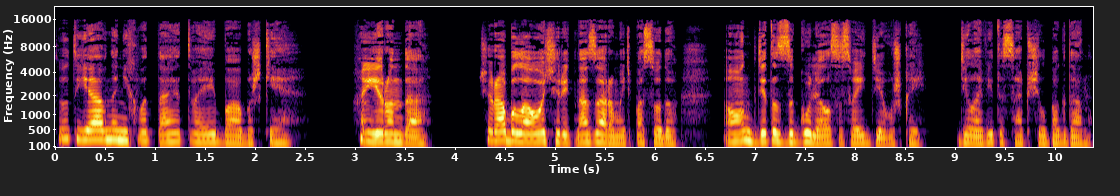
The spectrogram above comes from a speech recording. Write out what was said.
«Тут явно не хватает твоей бабушки». «Ерунда. Вчера была очередь Назара мыть посуду, а он где-то загулял со своей девушкой», — деловито сообщил Богдан.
